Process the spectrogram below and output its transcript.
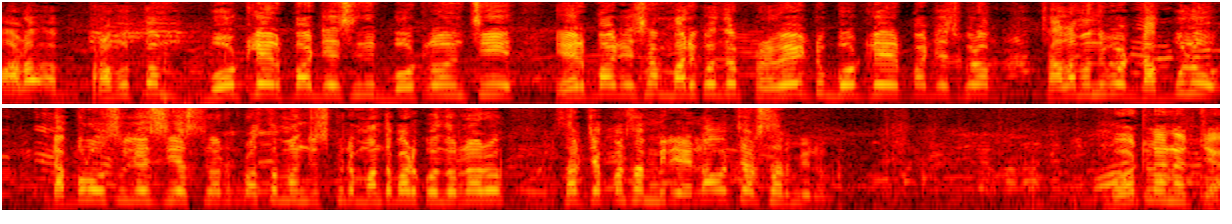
పడ ప్రభుత్వం బోట్లు ఏర్పాటు చేసింది. బోట్ల నుంచి ఏర్పాటు చేసిన మరికొందరు ప్రైవేటు బోట్లు ఏర్పాటు చేసి కూడా చాలా మంది కూడా డబ్బులు డబ్బులు వసూలు చేసి చేస్తున్నారు. ప్రస్తుతం మనం చూసుకుంటే మందపడి కొందరు ఉన్నారు. సార్ చెప్పండి సార్ మీరు ఎలా వచ్చారు సార్ మీరు? బోట్లోనే వచ్చా.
